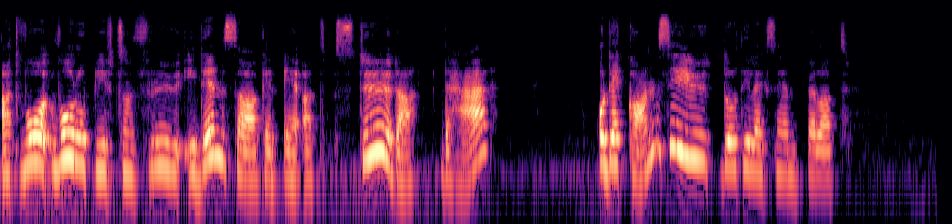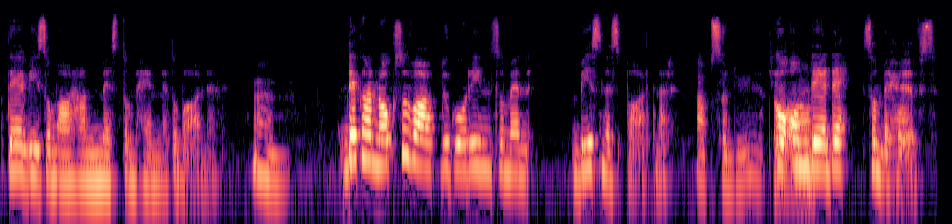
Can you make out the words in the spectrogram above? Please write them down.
att vår, vår uppgift som fru i den saken är att stödja det här. Och det kan se ut då till exempel att det är vi som har hand mest om hemmet och barnen. Mm. Det kan också vara att du går in som en businesspartner. Absolut. Och om det är det som behövs.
